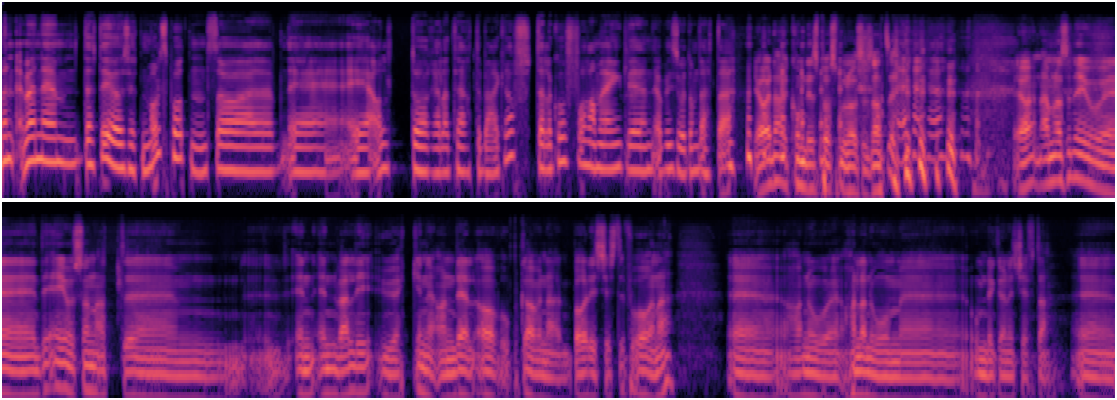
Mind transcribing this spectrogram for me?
Men, men um, dette er jo 17-målspodden, så eh, er alt da relatert til bærekraft? Eller hvorfor har vi egentlig en episode om dette? Ja, der kom det spørsmålet også, sant? ja, nei, men altså det er jo, eh, det er jo sånn at uh, en, en veldig økende andel av oppgavene bare de siste få årene eh, nå, handler nå om, eh, om det grønne skiftet. Eh,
